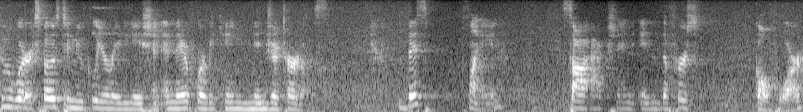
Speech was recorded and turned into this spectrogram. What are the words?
who were exposed to nuclear radiation and therefore became Ninja Turtles. This plane saw action in the first Gulf War.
